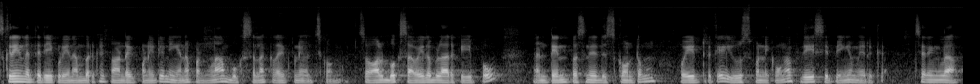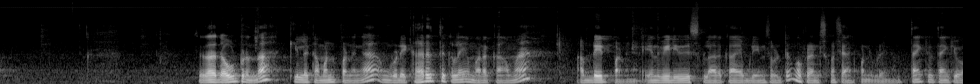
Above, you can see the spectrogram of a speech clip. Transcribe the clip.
ஸ்க்ரீனில் தெரியக்கூடிய நம்பருக்கு காண்டாக்ட் பண்ணிவிட்டு நீங்கள் என்ன பண்ணலாம் புக்ஸ் எல்லாம் கலெக்ட் பண்ணி வச்சுக்கோங்க. ஸோ ஆல் புக்ஸ் அவைலபிளாக இருக்குது இப்போது அண்ட் டென் பர்சன்டேஜ் டிஸ்கவுண்ட்டும் போயிட்டுருக்கு. யூஸ் பண்ணிக்கோங்க. ஃப்ரீ ஷிப்பிங்கும் இருக்குது சரிங்களா? ஏதாவது டவுட் இருந்தால் கீழே கமெண்ட் பண்ணுங்கள் உங்களுடைய கருத்துக்களையும் மறக்காமல் அப்டேட் பண்ணுங்கள் இந்த வீடியோ யூஸ்ஃபுல்லாக இருக்கா? அப்படின்னு சொல்லிட்டு உங்கள் ஃப்ரெண்ட்ஸ்க்கும் ஷேர் பண்ணிவிடுங்க. தேங்க்யூ தேங்க்யூ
